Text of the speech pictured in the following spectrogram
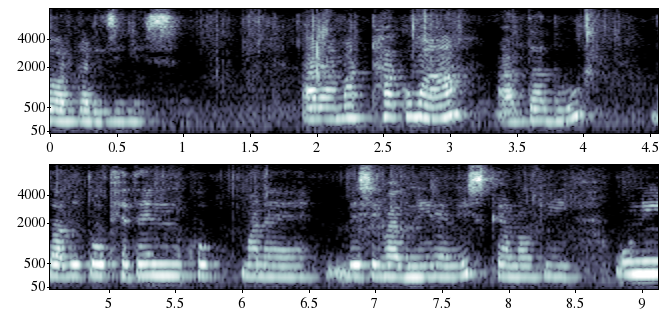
দরকারি জিনিস। আর আমার ঠাকুমা আর দাদু দাদু তো খেতেন খুব মানে বেশিরভাগ নিরামিষ কেন কি উনি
